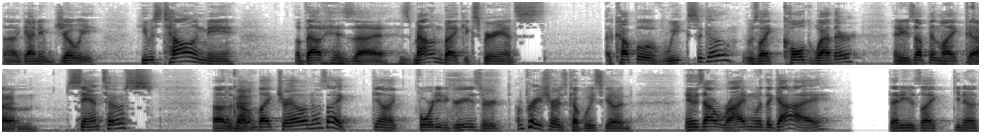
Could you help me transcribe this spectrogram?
a guy named Joey. He was telling me about his uh, his mountain bike experience a couple of weeks ago. It was like cold weather, and he was up in like um, Santos, uh, the Okay. mountain bike trail, and it was like you know like forty degrees, or I'm pretty sure it was a couple weeks ago, and he was out riding with a guy that he was like you know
